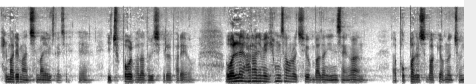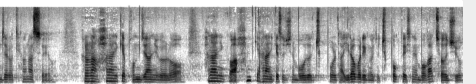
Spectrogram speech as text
할 말이 많지만 여기까지. 예, 이 축복을 받아 들이시기를 바래요. 원래 하나님의 형상으로 지음받은 인생은 복받을 수밖에 없는 존재로 태어났어요. 그러나 하나님께 범죄한 이후로 하나님과 함께 하나님께서 주시는 모든 축복을 다 잃어버린 거죠. 축복 대신에 뭐가 저주,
